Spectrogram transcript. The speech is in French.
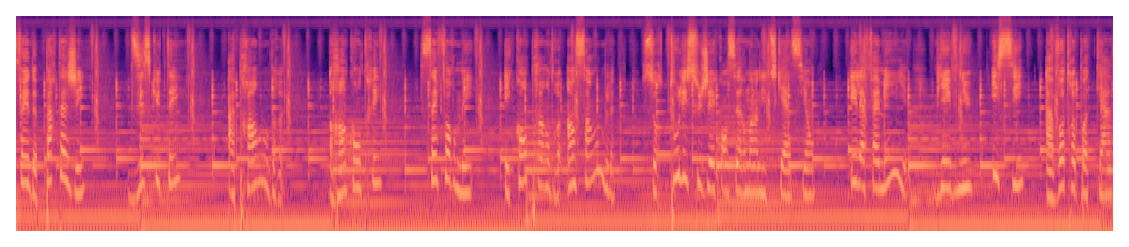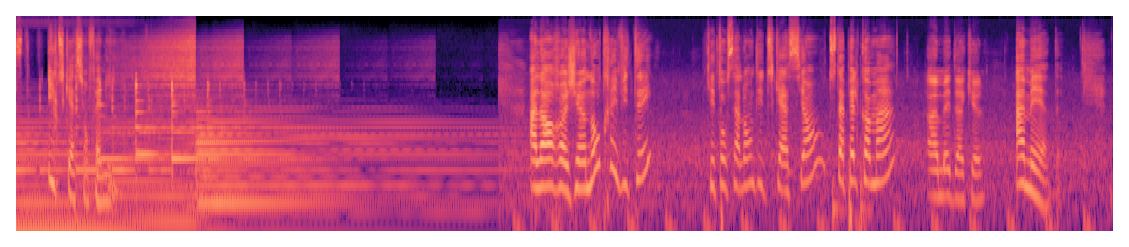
afin de partager, discuter, apprendre, rencontrer, s'informer et comprendre ensemble sur tous les sujets concernant l'éducation et la famille. Bienvenue ici à votre podcast Éducation Famille. Alors, euh, j'ai un autre invité qui est au salon d'éducation. Tu t'appelles comment? Ahmed Akel. Ahmed.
